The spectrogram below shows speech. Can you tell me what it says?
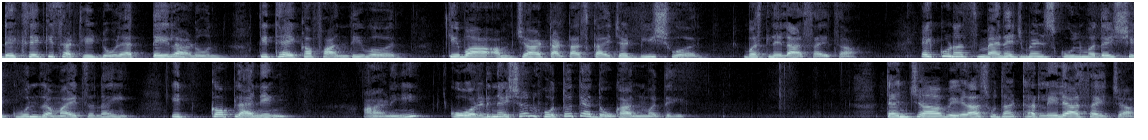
देखरेखीसाठी डोळ्यात तेल आणून तिथे एका फांदीवर किंवा आमच्या टाटा स्कायच्या डिशवर बसलेला असायचा. एकूणच मॅनेजमेंट स्कूलमध्ये शिकवून जमायचं नाही इतकं प्लॅनिंग आणि कोऑर्डिनेशन होतं त्या दोघांमध्ये. त्यांच्या वेळासुद्धा ठरलेल्या असायच्या.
